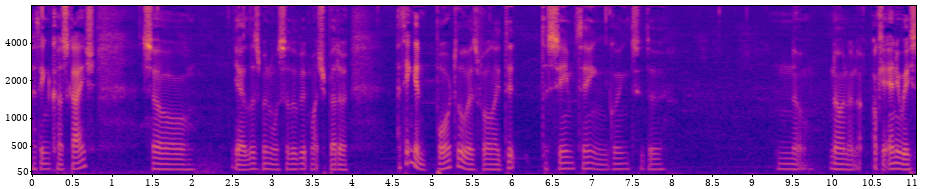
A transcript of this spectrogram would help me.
I think Cascais. So yeah, Lisbon was a little bit much better. I think in Porto as well. I did the same thing going to the no, no, no, no. Okay. Anyways,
